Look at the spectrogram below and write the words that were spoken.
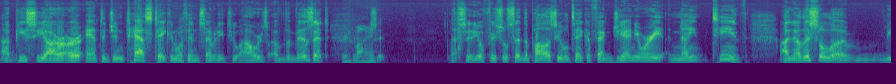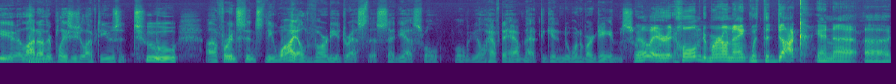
uh, PCR or antigen test taken within 72 hours of the visit. Here's mine. A city official said the policy will take effect January 19th. Uh, now, this will uh, be a lot of other places you'll have to use it too. Uh, for instance, the Wild have already addressed this. Said yes, well, well, you'll have to have that to get into one of our games. So, Well, uh, they're at home tomorrow night with the Duck, and uh, uh,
